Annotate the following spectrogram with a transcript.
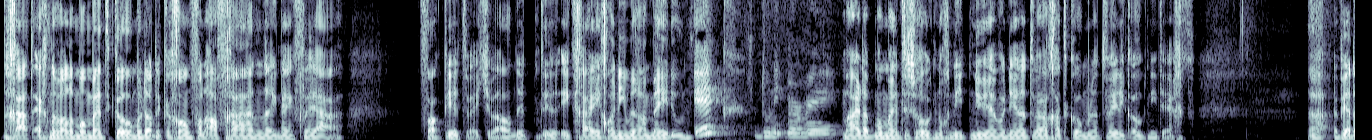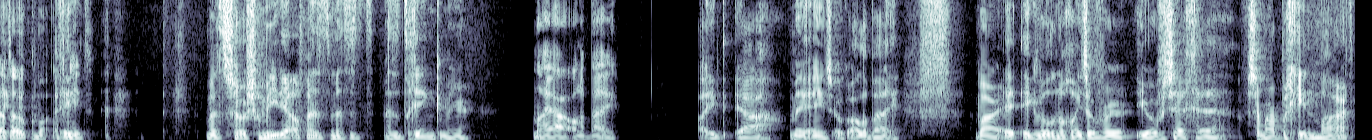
er gaat echt nog wel een moment komen dat ik er gewoon van afga. En dat ik denk van ja, fuck dit, weet je wel. Dit, ik ga hier gewoon niet meer aan meedoen. Ik doe niet meer mee. Maar dat moment is er ook nog niet nu. En wanneer dat wel gaat komen, dat weet ik ook niet echt. Heb jij dat ook? Ik, of niet? Met social media of met het, met, het, met het drinken meer? Nou ja, allebei. Ah, ik, ja, mee eens, ook allebei. Maar ik, ik wilde nog wel iets over, hierover zeggen. Zeg maar, begin maart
